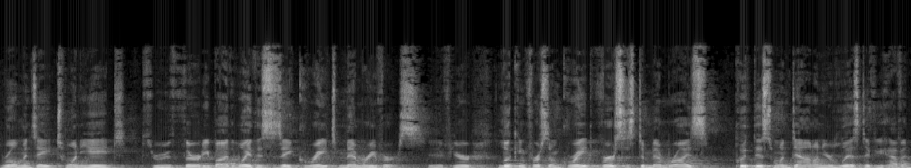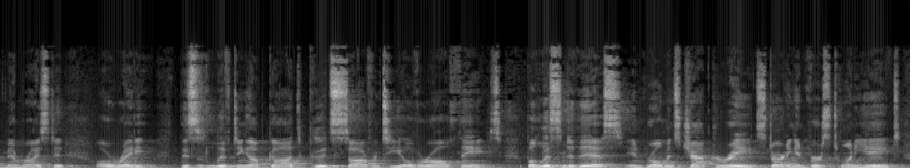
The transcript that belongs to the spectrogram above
Romans 8:28 through 30. By the way, this is a great memory verse. If you're looking for some great verses to memorize, put this one down on your list if you haven't memorized it already. This is lifting up God's good sovereignty over all things. But listen to this in Romans chapter 8, starting in verse 28,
